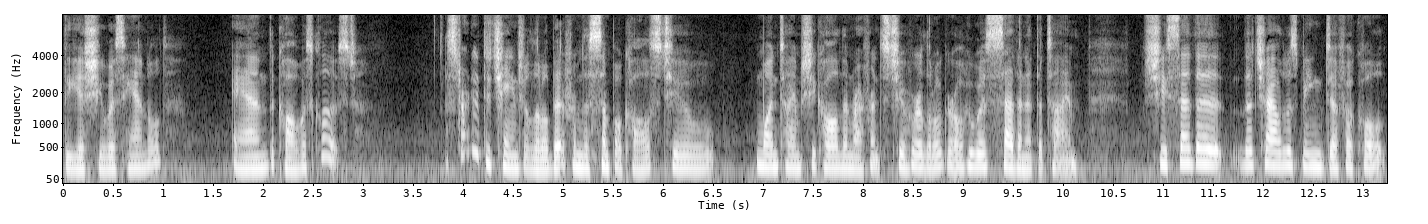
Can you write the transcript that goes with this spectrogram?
the issue was handled, and the call was closed. It started to change a little bit from the simple calls to one time she called in reference to her little girl who was seven at the time she said that the child was being difficult.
